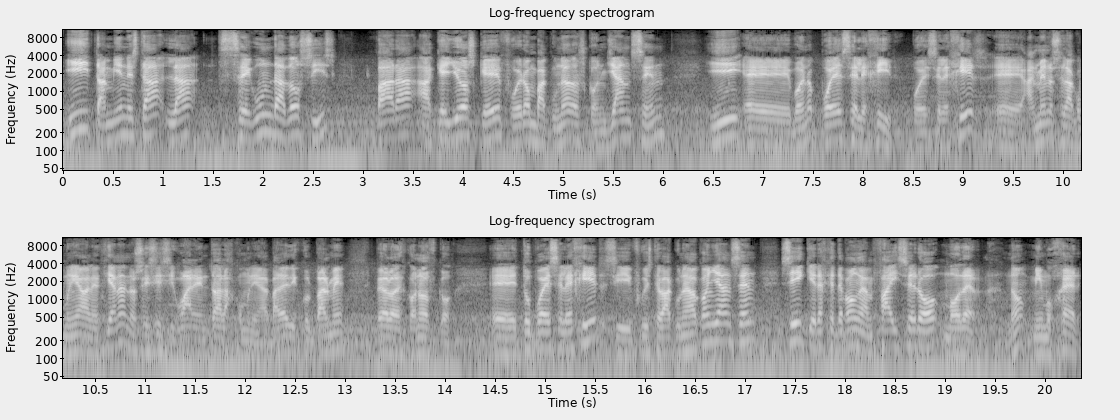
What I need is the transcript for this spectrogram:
y también está la segunda dosis para aquellos que fueron vacunados con Janssen y eh, bueno, puedes elegir, puedes elegir, eh, al menos en la comunidad valenciana, no sé si es igual en todas las comunidades, ¿vale? Disculpadme, pero lo desconozco. Eh, tú puedes elegir, si fuiste vacunado con Janssen, si quieres que te pongan Pfizer o Moderna, ¿no? Mi mujer,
